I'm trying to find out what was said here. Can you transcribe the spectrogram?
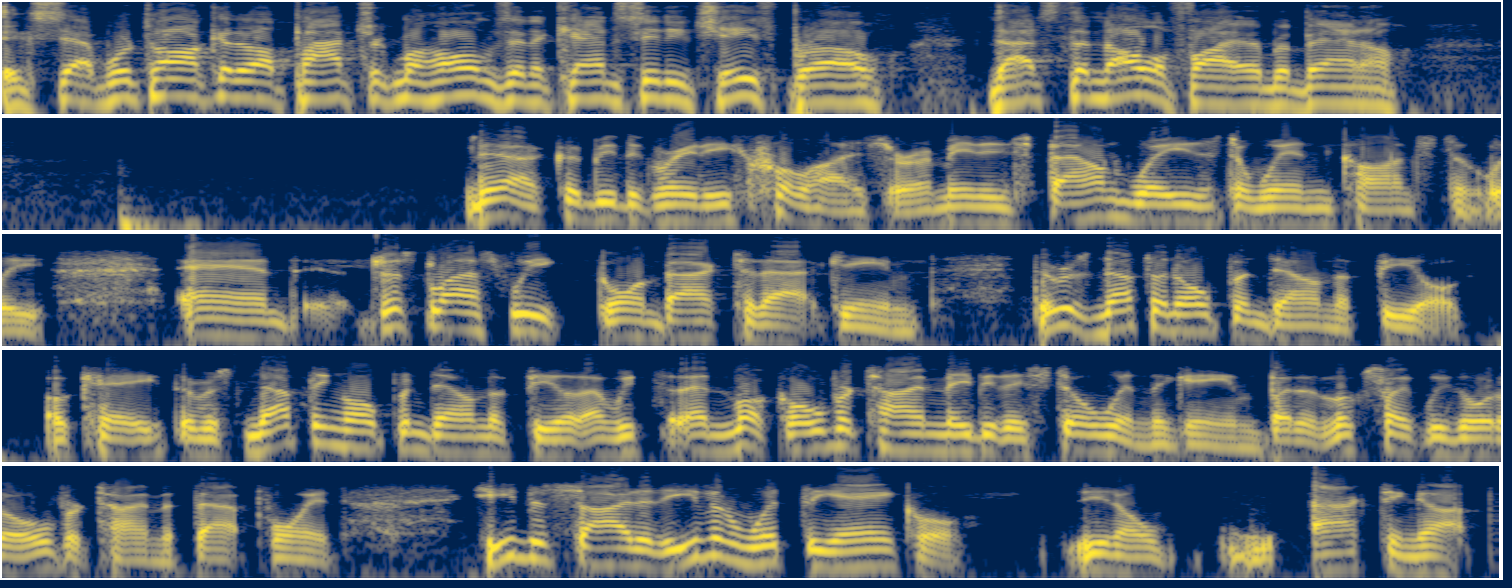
except we're talking about Patrick Mahomes and the Kansas City Chiefs, bro. That's the nullifier, Babano. Yeah, it could be the great equalizer. I mean, he's found ways to win constantly. And just last week, going back to that game, there was nothing open down the field. Okay, there was nothing open down the field, and we and look overtime. Maybe they still win the game, but it looks like we go to overtime at that point. He decided, even with the ankle, you know, acting up,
